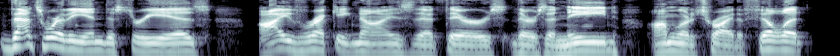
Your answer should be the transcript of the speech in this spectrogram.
that's where the industry is. I've recognized that there's there's a need. I'm going to try to fill it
